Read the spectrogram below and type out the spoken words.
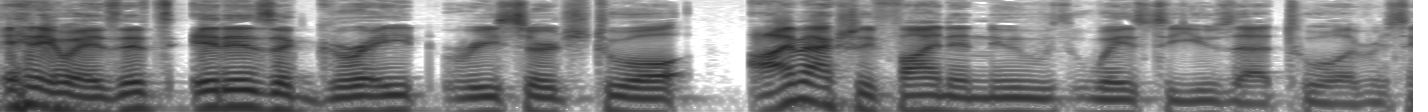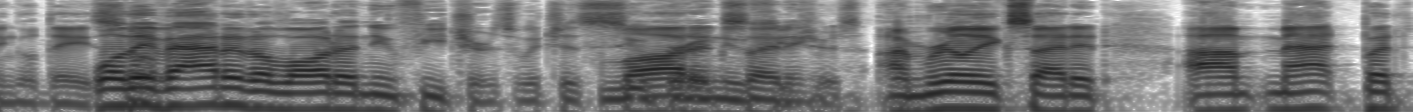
anyways, it's it is a great research tool. I'm actually finding new ways to use that tool every single day. Well, So- they've added a lot of new features, which is a lot of exciting. new features. I'm really excited, um, Matt. But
